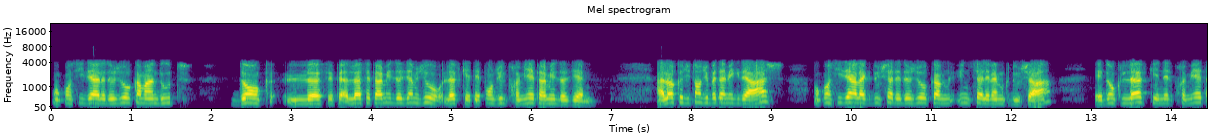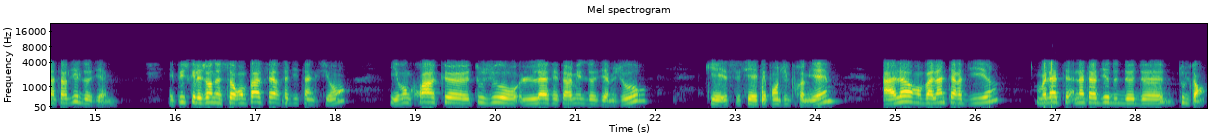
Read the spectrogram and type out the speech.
on considère les deux jours comme un doute. Donc, l'œuf est, permis le deuxième jour. L'œuf qui a été pondu le premier est permis le deuxième. Alors que du temps du Beth Amikdash, on considère la Kdusha des deux jours comme une seule et même Kdusha. Et donc, l'œuf qui est né le premier est interdit le deuxième. Et puisque les gens ne sauront pas faire cette distinction, ils vont croire que toujours l'œuf est permis le deuxième jour, qui est, a été pondu le premier. Alors, on va l'interdire on va l'interdire de, tout le temps.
